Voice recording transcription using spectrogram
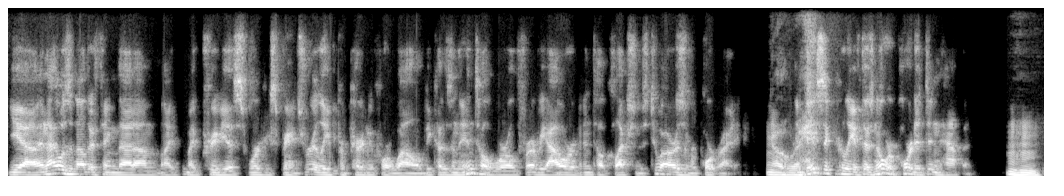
Yeah, and that was another thing that um, my my previous work experience really prepared me for well because in the Intel world, for every hour of Intel collection is two hours of report writing. Oh, right. And basically, if there's no report, it didn't happen. Mm-hmm.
